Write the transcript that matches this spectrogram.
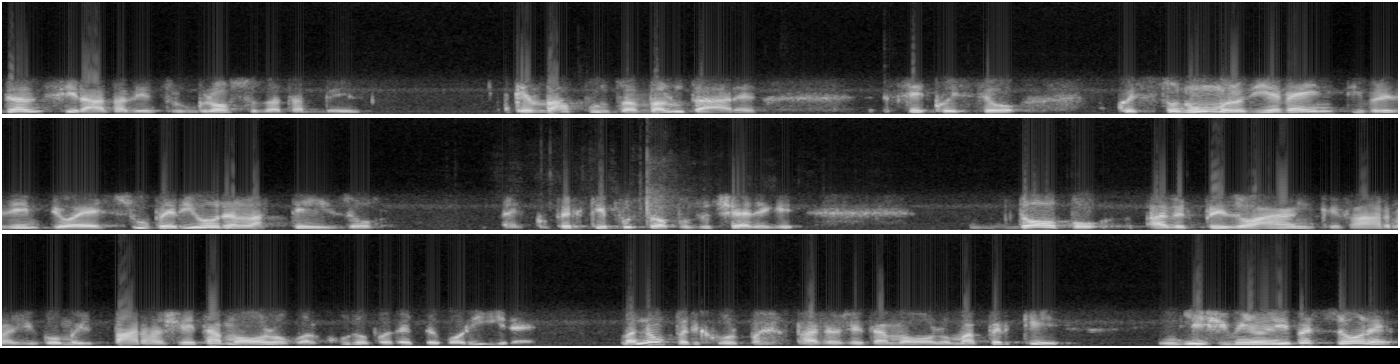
va infilata dentro un grosso database che va appunto a valutare se questo, questo numero di eventi per esempio è superiore all'atteso. Ecco, perché purtroppo succede che dopo aver preso anche farmaci come il paracetamolo qualcuno potrebbe morire, ma non per colpa del paracetamolo, ma perché in 10 milioni di persone,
